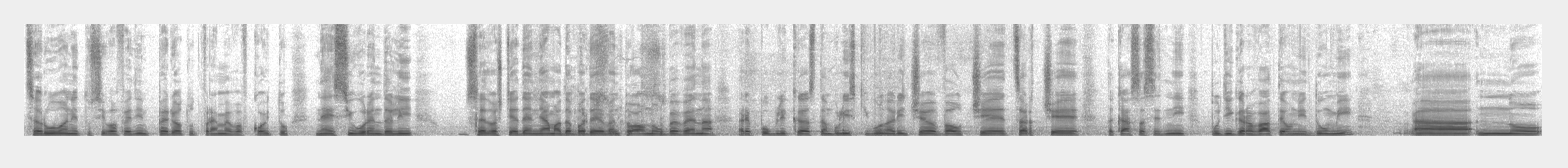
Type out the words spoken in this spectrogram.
царуването си в един период от време, в който не е сигурен дали следващия ден няма да бъде евентуално обявена република. Стамбулийски го нарича вълче, църче, така с едни подигравателни думи. А, но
